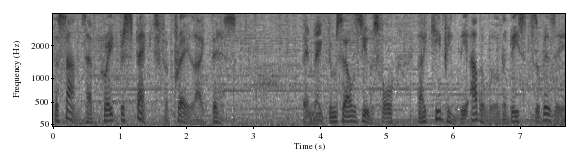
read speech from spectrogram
The sons have great respect for prey like this. They make themselves useful by keeping the other wildebeests busy.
